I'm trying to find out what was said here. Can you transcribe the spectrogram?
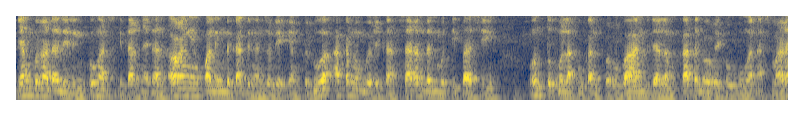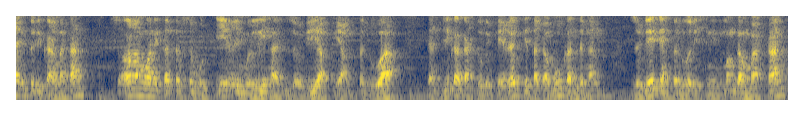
yang berada di lingkungan sekitarnya dan orang yang paling dekat dengan zodiak yang kedua akan memberikan saran dan motivasi untuk melakukan perubahan di dalam kategori hubungan asmara. Itu dikarenakan seorang wanita tersebut iri melihat zodiak yang kedua. Dan jika kartu The kita gabungkan dengan zodiak yang kedua di sini menggambarkan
